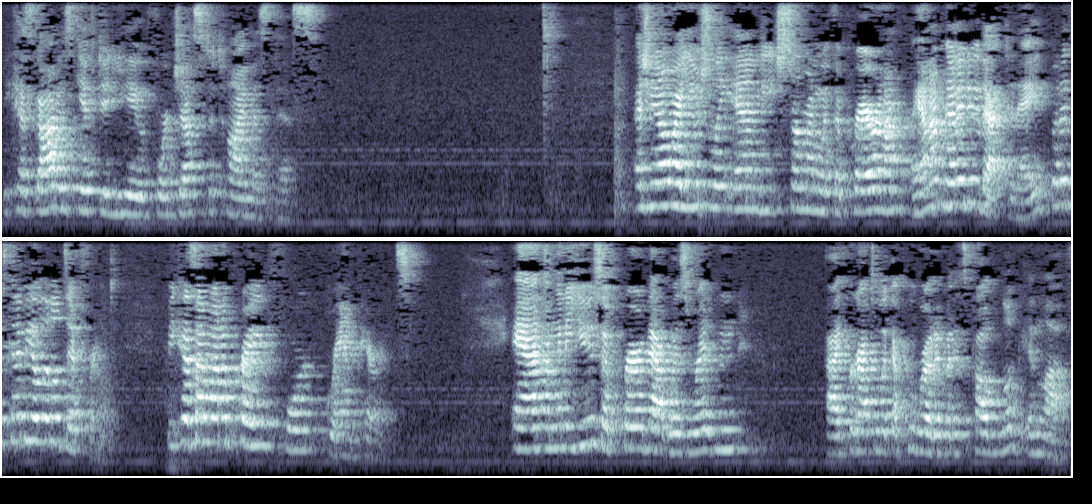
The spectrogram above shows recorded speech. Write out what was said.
because God has gifted you for just a time as this. As you know, I usually end each sermon with a prayer, and I'm, and I'm going to do that today, but it's going to be a little different because I want to pray for grandparents. And I'm going to use a prayer that was written, I forgot to look up who wrote it, but it's called Look in Love.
